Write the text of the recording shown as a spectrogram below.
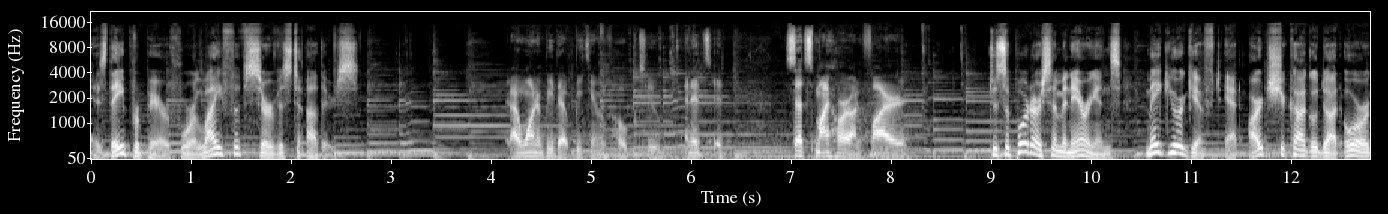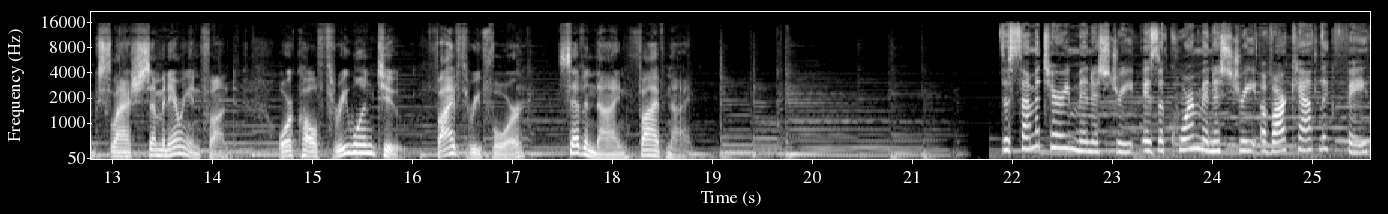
as they prepare for a life of service to others. I want to be that beacon of hope too, and it sets my heart on fire. To support our seminarians, make your gift at archchicago.org/seminarian fund or call 312 534 7959. The cemetery ministry is a core ministry of our Catholic faith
